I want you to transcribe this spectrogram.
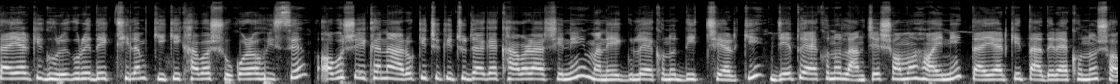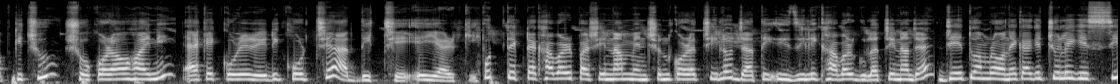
তাই আর কি ঘুরে ঘুরে দেখছিলাম কি কি খাবার শো করা হয়েছে। অবশ্যই এখানে আরও কিছু কিছু জায়গায় খাবার আসেনি মানে এগুলো এখনও দিচ্ছে আর কি। যেহেতু এখনও লাঞ্চের সময় হয়নি, তাই আর কি তাদের এখনও সবকিছু শো করাও হয়নি এক এক করে রেডি করছে আর দিচ্ছে, এই আর কি। প্রত্যেকটা খাবারের পাশে নাম মেনশন করা ছিল যাতে ইজিলি খাবারগুলা চেনা যায়। যেহেতু আমরা অনেক আগে চলে গেছি,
